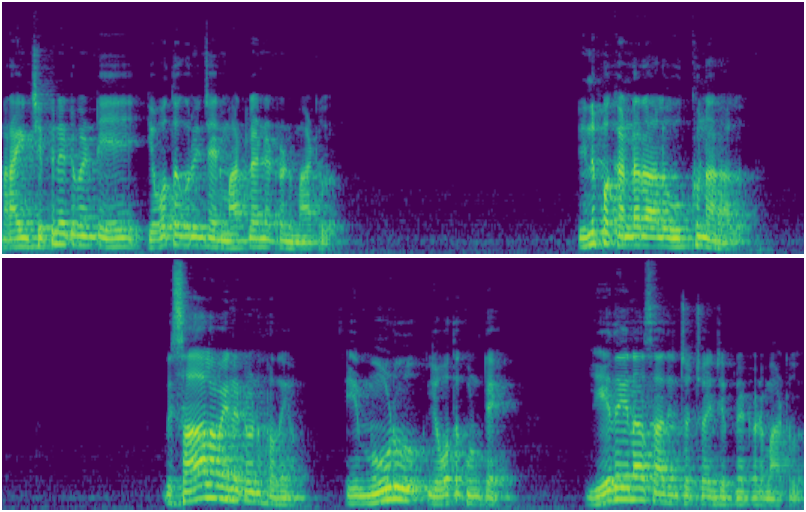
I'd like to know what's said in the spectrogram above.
మరి ఆయన చెప్పినటువంటి యువత గురించి ఆయన మాట్లాడినటువంటి మాటలు. ఇనుప కండరాలు ఉక్కు నరాలు. విశాలమైనటువంటి హృదయం. ఈ మూడు యువతకుంటే ఏదైనా సాధించవచ్చు అని చెప్పినటువంటి మాటలు.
